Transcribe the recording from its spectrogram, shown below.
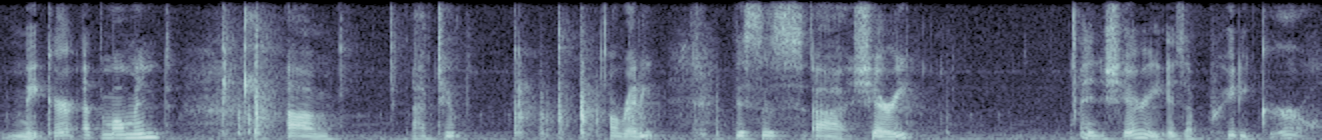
maker at the moment. Um, I have two already. This is uh, Sherry and Sherry is a pretty girl.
